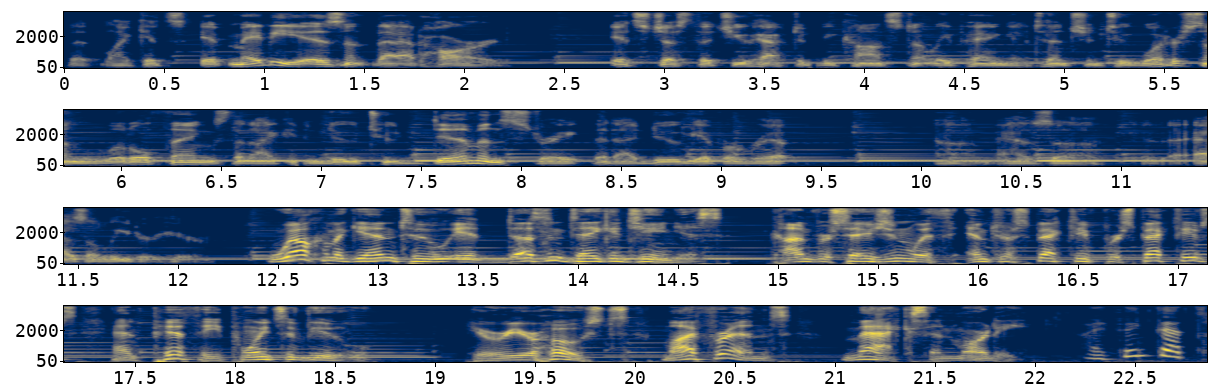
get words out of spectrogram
things that like it's it maybe isn't that hard. It's just that you have to be constantly paying attention to what are some little things that i can do to demonstrate that i do give a rip um, as a as a leader here. Welcome again to it doesn't take a genius conversation with introspective perspectives and pithy points of view. Here are your hosts my friends max and marty. I think that's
